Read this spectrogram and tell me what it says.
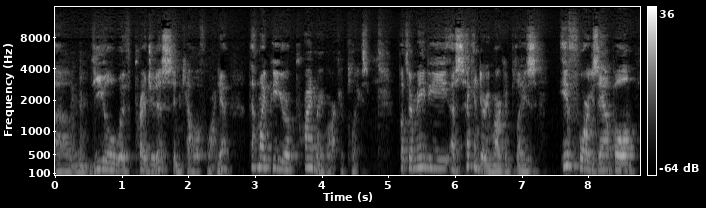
um, deal with prejudice in California. That might be your primary marketplace. But there may be a secondary marketplace if, for example,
